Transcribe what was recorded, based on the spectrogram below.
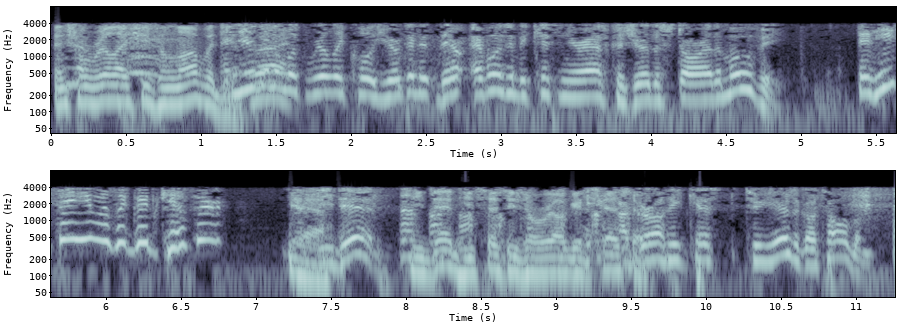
Then she'll realize she's in love with you. And you're going to look really cool. You're going to, everyone's going to be kissing your ass because you're the star of the movie. Did he say he was a good kisser? Yeah. He did. He did. He says he's a real good kisser. A girl he kissed two years ago told him.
